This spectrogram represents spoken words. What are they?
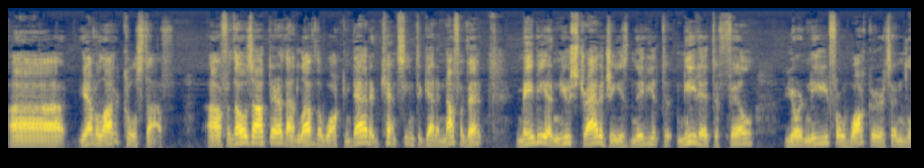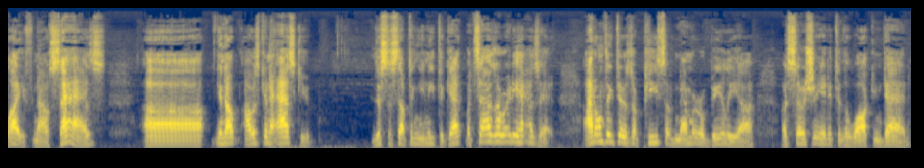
Uh, you have a lot of cool stuff. Uh, for those out there that love The Walking Dead and can't seem to get enough of it, maybe a new strategy is needed to, needed to fill your need for walkers in life. Now, Saz, uh, you know, I was going to ask you, this is something you need to get, but Saz already has it. I don't think there's a piece of memorabilia associated to The Walking Dead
